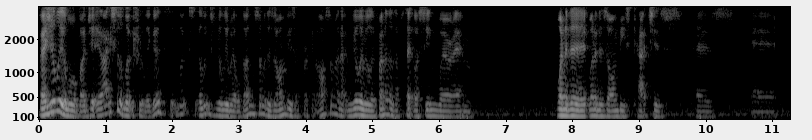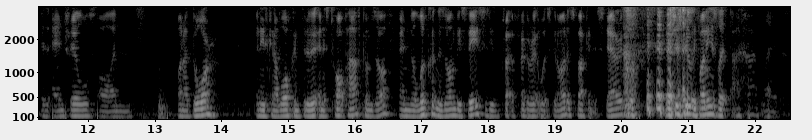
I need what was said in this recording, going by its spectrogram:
visually low budget. It actually looks really good. It looks it looks really well done. Some of the zombies are freaking awesome and really really funny. There's a particular scene where um, one of the one of the zombies catches his uh, his entrails on on a door. And he's kind of walking through it, and his top half comes off, and the look on the zombie's face as he's trying to figure out what's going on is fucking hysterical. it's just really funny. He's like, I had legs.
